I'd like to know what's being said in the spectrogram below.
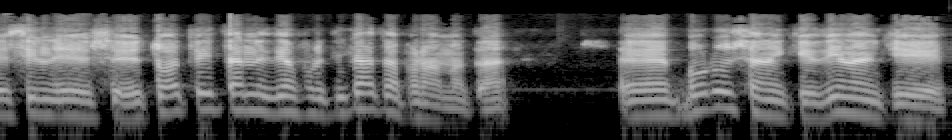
Ε, στην- ε, σε- τότε ήταν διαφορετικά τα πράγματα. Ε, μπορούσαν και δίναν και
